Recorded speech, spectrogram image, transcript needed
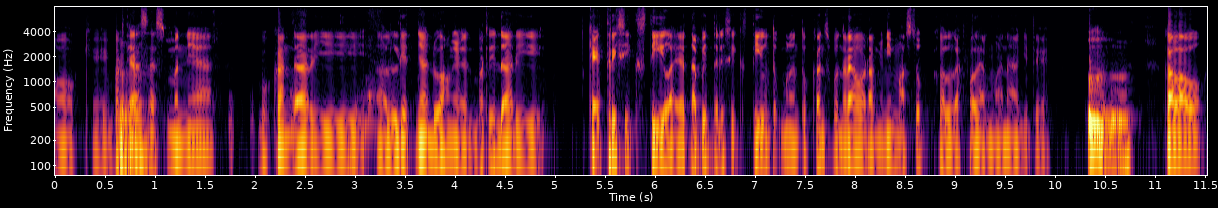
Oke, berarti hmm. assessmentnya bukan dari uh, leadnya doang ya, berarti dari kayak 360 lah ya, tapi 360 untuk menentukan sebenarnya orang ini masuk ke level yang mana gitu ya. Hmm. Kalau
